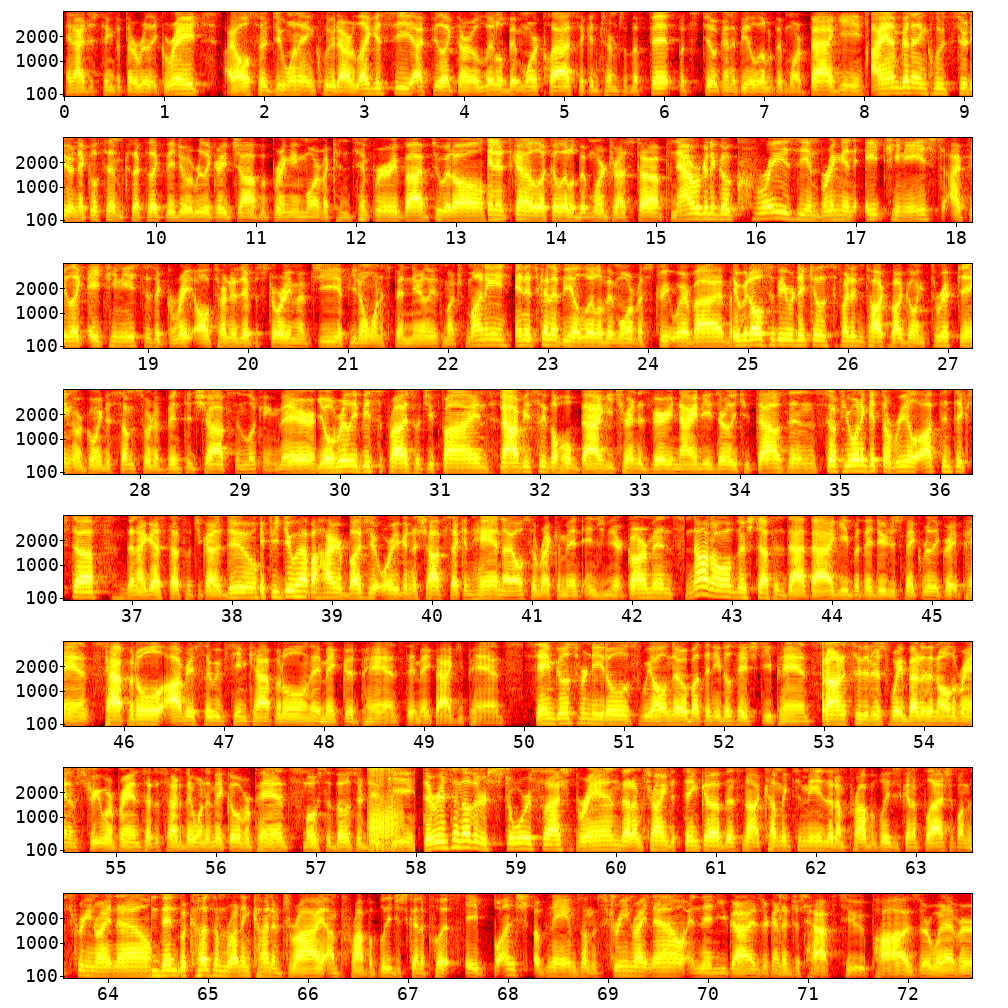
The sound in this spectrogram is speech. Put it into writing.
and I just think that they're really great. I also do want to include our Legacy. I feel like they're a little bit more classic in terms of the fit, but still going to be a little bit more baggy. I am going to include Studio Nicholson because I feel like they do a really great job of bringing more of a contemporary vibe to it all, and it's going to look a little bit more dressed up. Now we're going to go crazy and bring in 18 East. I feel like 18 East is a great alternative to Story MFG if you don't want to spend nearly as much money, and it's going to be a little bit more of a streetwear vibe. It would also be ridiculous if I didn't talk about going thrifting or going to some sort of vintage shops and looking there. You'll You'll really be surprised what you find. Now, obviously, the whole baggy trend is very 90s, early 2000s. So if you want to get the real authentic stuff, then I guess that's what you got to do. If you do have a higher budget or you're to shop secondhand, I also recommend Engineer Garments. Not all of their stuff is that baggy, but they do just make really great pants. Kapital, obviously, we've seen Kapital and they make good pants. They make baggy pants. Same goes for Needles. We all know about the Needles HD pants, but honestly, they're just way better than all the random streetwear brands that decided they want to make over pants. Most of those are dookie. There is another store slash brand brand that I'm trying to think of that's not coming to me that I'm probably just gonna flash up on the screen right now. And then because I'm running kind of dry, I'm probably just gonna put a bunch of names on the screen right now and then you guys are gonna just have to pause or whatever.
